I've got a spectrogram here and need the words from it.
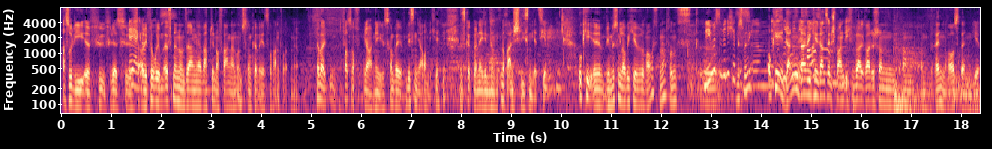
Ach so, die äh, für, für das, für Ja, das ja, genau, Auditorium uns. öffnen und sagen, ja, habt ihr noch Fragen an uns, dann können wir jetzt darauf antworten. Ja, ja weil fast noch, ja, nee, das können wir wissen ja auch nicht. Das könnte man noch- anschließen jetzt hier. Okay, äh, wir müssen, glaube ich, hier raus, ne? Sonst. Äh, Nee, müssen wir nicht. Jetzt Müssen wir nicht? ähm, okay, dann bleibe ich hier ganz entspannt. Ich war gerade schon am, am Rennen, rausrennen hier.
